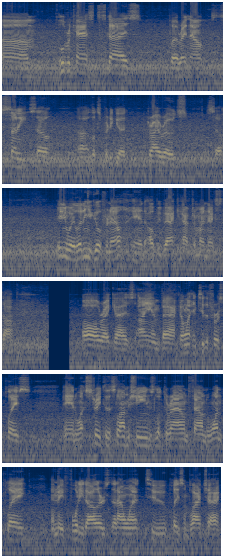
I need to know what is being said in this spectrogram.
um, overcast skies, but right now it's sunny, so uh, looks pretty good. Dry roads. So, anyway, letting you go for now, and I'll be back after my next stop. All right, guys, I am back. I went into the first place and went straight to the slot machines, looked around, found one play, and made $40. Then I went to play some blackjack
